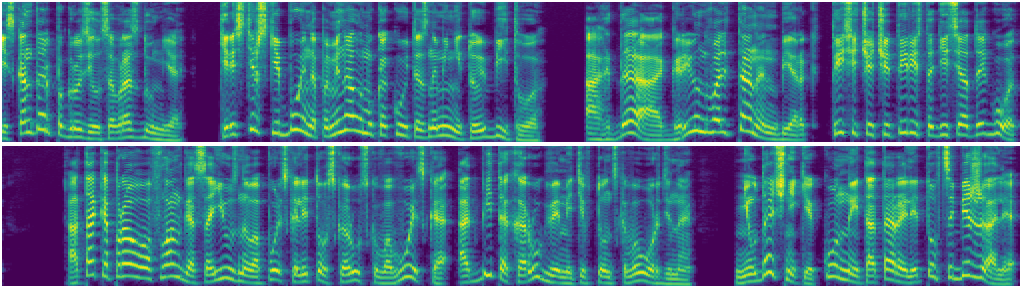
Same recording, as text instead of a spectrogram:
Искандар погрузился в раздумья. Керестирский бой напоминал ему какую-то знаменитую битву. Ах да, Грюнвальд-Таненберг, 1410 год. Атака правого фланга союзного польско-литовско-русского войска отбита хоругвями Тевтонского ордена. Неудачники, конные татары и литовцы бежали.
